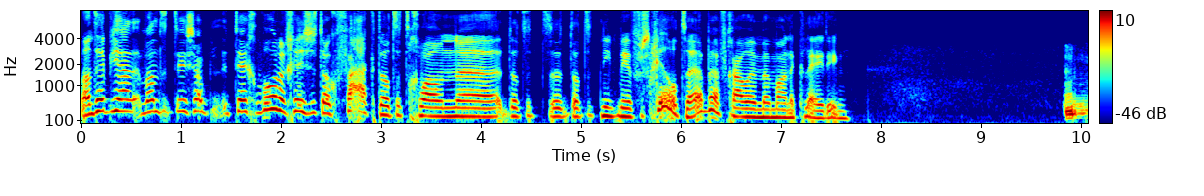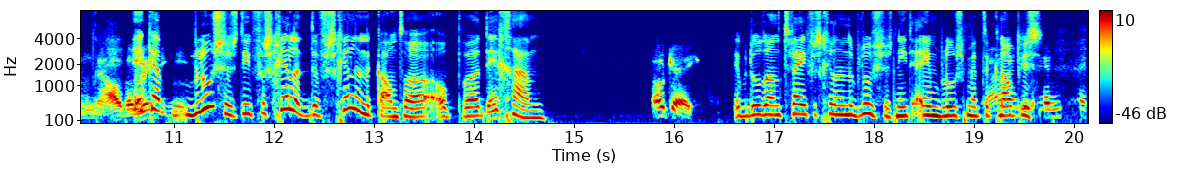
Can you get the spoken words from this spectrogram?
Want, heb jij, want het is ook, tegenwoordig is het ook vaak dat het gewoon eh, dat, het, eh, dat het niet meer verschilt hè, bij vrouwen en bij mannenkleding. Nou, dat ik weet heb ik niet. blouses die verschillen, de verschillende kanten op eh, dichtgaan. Oké. Ik bedoel dan twee verschillende blouses, niet één blouse met de Ja, knoopjes. En, en, en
